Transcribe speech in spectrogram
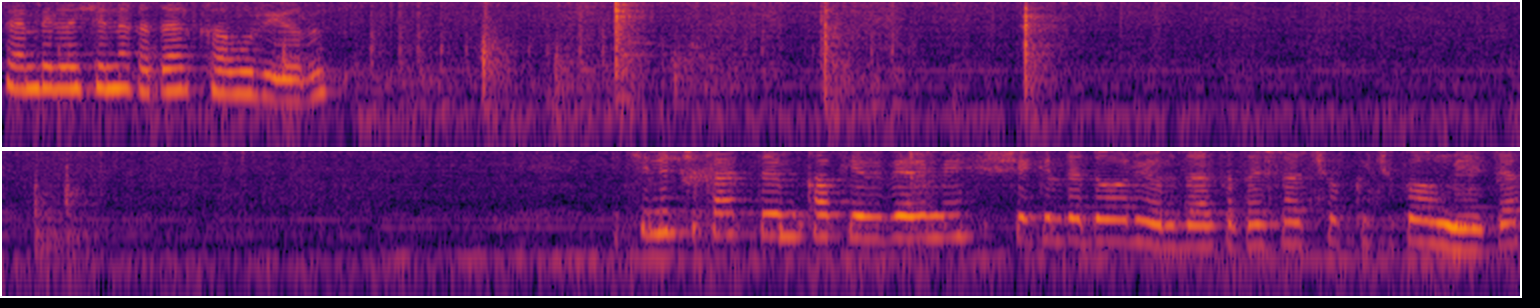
pembeleşene kadar kavuruyoruz. İçini çıkarttığım kapya biberimi şu şekilde doğruyoruz arkadaşlar. Çok küçük olmayacak.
